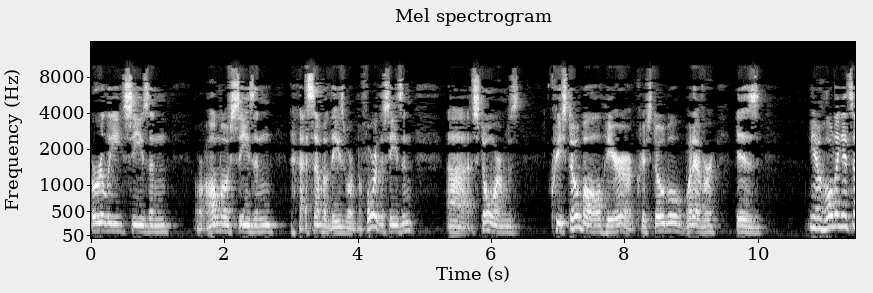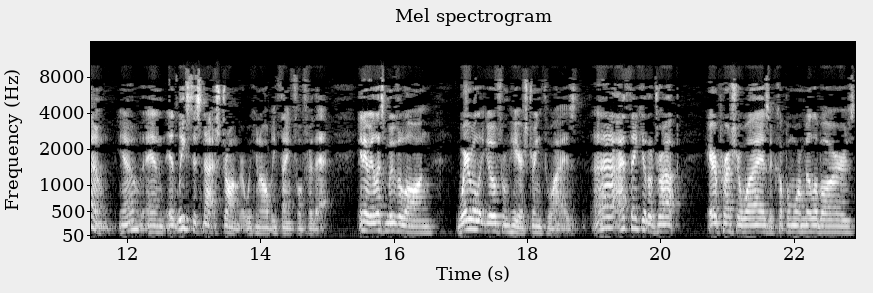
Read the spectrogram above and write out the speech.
early season or almost season, some of these were before the season, uh, storms, Cristobal here, or Cristobal, whatever, is, you know, holding its own, you know, and at least it's not stronger. We can all be thankful for that. Anyway, let's move along. Where will it go from here, strength wise? Uh, I think it'll drop air pressure wise a couple more millibars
